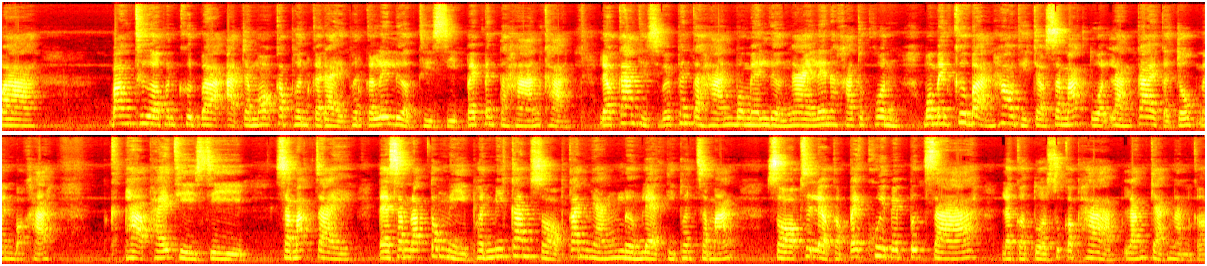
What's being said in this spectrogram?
ว่าบางเทือเพิ่นคิดว่าอาจจะเหมาะกับเพิ่นก็ได้เพิ่นก็เลยเลือกที่สิไปเป็นทหารค่ะ แล้วการที่สิไปเป็นทหารบ่แม่นเรื่องง่ายเลยนะคะ ทุกคนบ่แม่นคือบ้านเฮาที่เจ้าสมัครตรวจร่างกายก็จบแม่นบ่คะ ถ้าไผที่สิสมัครใจ แต่สำหรับตรงนี้เพิ่นมีการสอบกั้นยั้งเริ่มแรกที่เพิ่นสมัคร สอบเสร็จแล้วก็ไปคุยไปปรึกษา แล้วก็ตรวจสุขภาพ หลังจากนั้นก็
